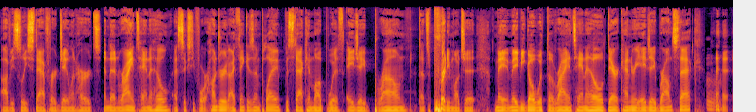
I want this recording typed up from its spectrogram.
obviously Stafford, Jalen Hurts, and then Ryan Tannehill at 6,400, I think is in play. You could stack him up with AJ Brown. That's pretty much it. May maybe go with the Ryan Tannehill, Derrick Henry, AJ Brown stack. Mm.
